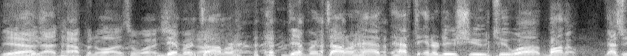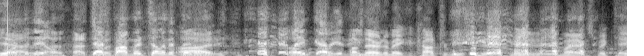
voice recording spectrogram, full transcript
Yeah, that happened while I was away. Denver and Tyler. Denver and Tyler have have to introduce you to uh, Bono. That's part Yeah, of the deal. that's That's, what- why I'm going to tell him if they I- don't. they've I'm, got to I'm, I'm there to make a contribution to the community. My expectations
